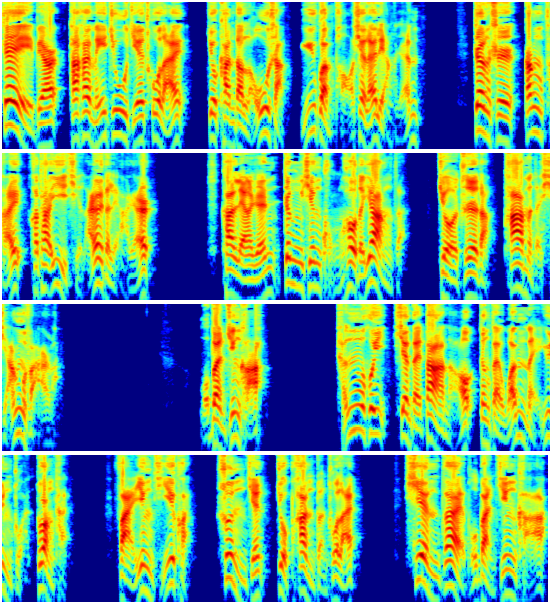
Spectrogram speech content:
这边他还没纠结出来，就看到楼上鱼贯跑下来两人。正是刚才和他一起来的俩人，看两人争先恐后的样子，就知道他们的想法了。我办金卡，陈辉现在大脑正在完美运转状态，反应极快，瞬间就判断出来，现在不办金卡，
